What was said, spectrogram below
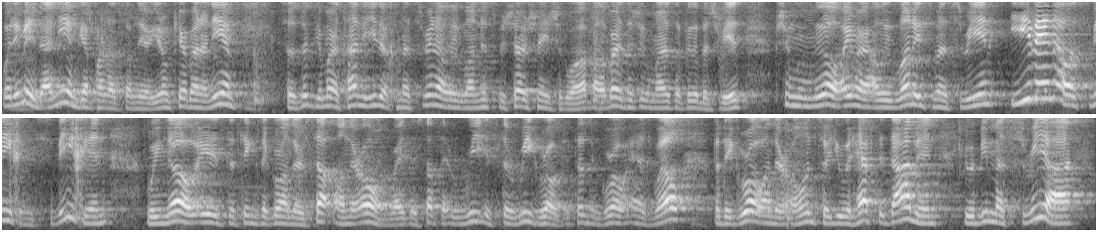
what do you mean? The aniyim get parnasa from there. You don't care about aniyim. So Zuk Gemara Tani Yidach Masrin Ali Lanus B'Shar Shnei Shavua Balabar Zashik Gemara Zafil B'Shviz Pshum Milo Aimer Ali Lanis Masrin even Al Svichin Svichin we know is the things that grow on their on their own, right? There's stuff that re, it's the regrowth. It doesn't grow as well, but they grow on their own. So you would have to daven. You would be masriya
